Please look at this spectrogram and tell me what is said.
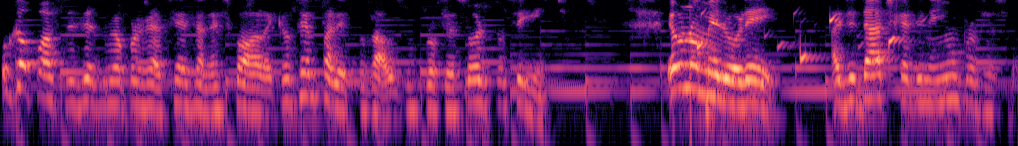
O que eu posso dizer do meu projeto Ciência na Escola, que eu sempre falei para os alunos, para os professores, é o seguinte: eu não melhorei a didática de nenhum professor.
